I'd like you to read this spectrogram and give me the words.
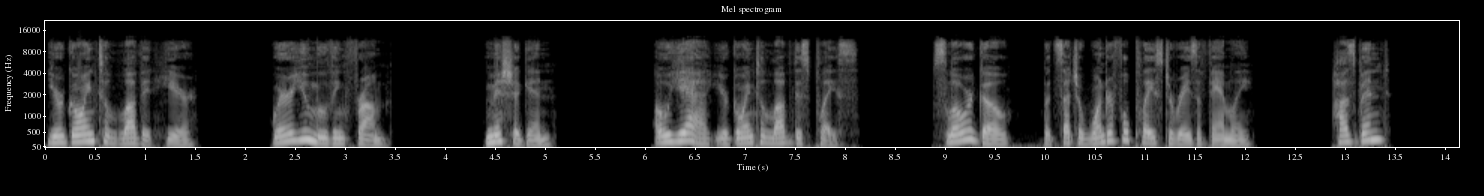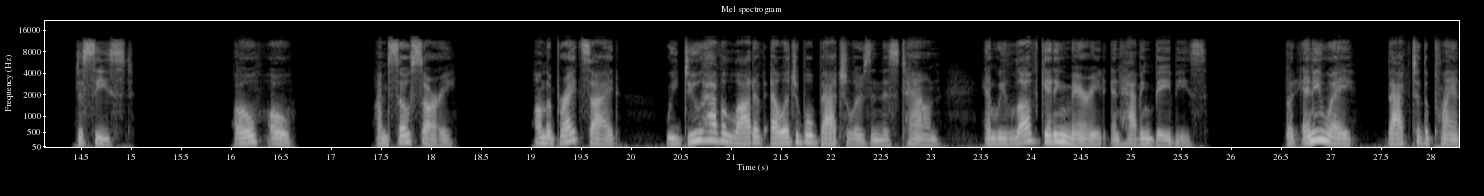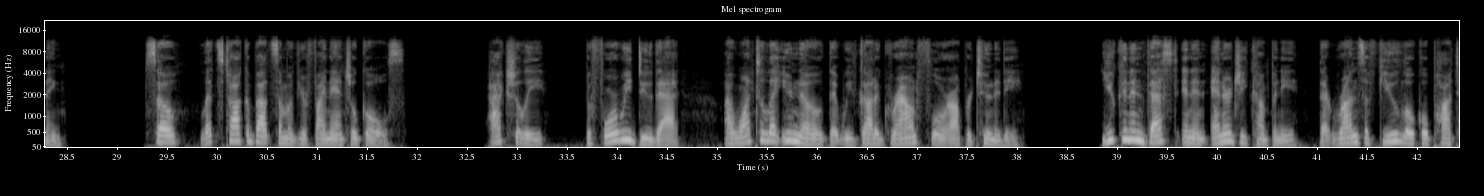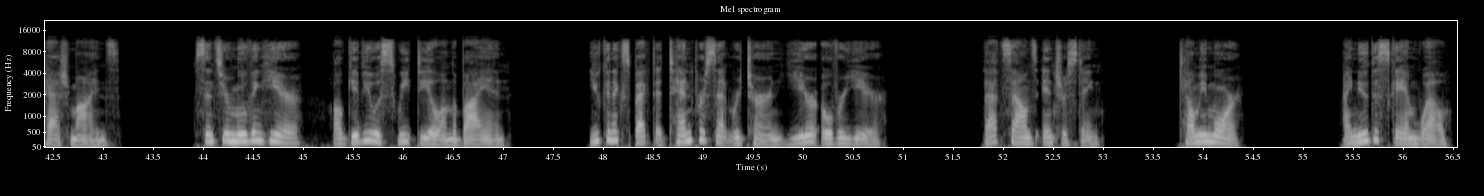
You're going to love it here. Where are you moving from? Michigan. Oh, yeah, you're going to love this place. Slower go, but such a wonderful place to raise a family. Husband? Deceased. Oh, oh. I'm so sorry. On the bright side, we do have a lot of eligible bachelors in this town, and we love getting married and having babies. But anyway, back to the planning. So, let's talk about some of your financial goals. Actually, before we do that, I want to let you know that we've got a ground floor opportunity. You can invest in an energy company that runs a few local potash mines. Since you're moving here, I'll give you a sweet deal on the buy in. You can expect a 10% return year over year. That sounds interesting. Tell me more. I knew the scam well.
